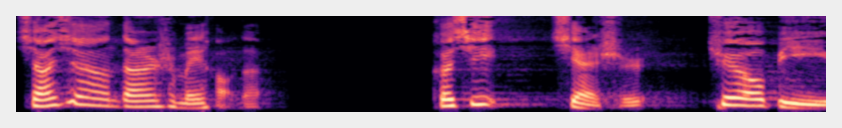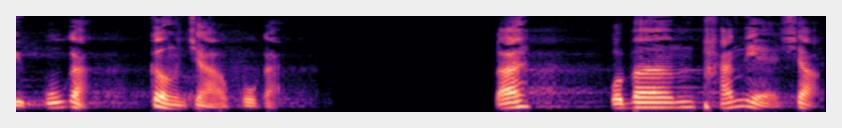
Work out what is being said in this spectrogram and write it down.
想象当然是美好的，可惜现实却要比骨感更加骨感。来，我们盘点一下。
